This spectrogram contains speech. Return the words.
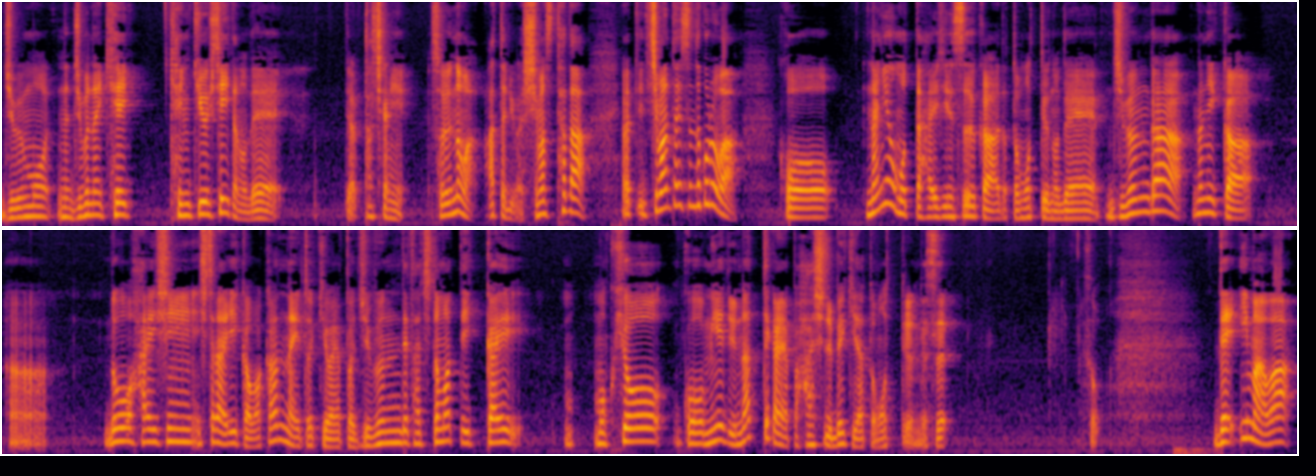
自分も、自分なり研究していたので、いや、確かに、そういうのはあったりはします。ただ、一番大切なところは、こう、何をもって配信するかだと思ってるので、自分が何か、あどう配信したらいいか分かんない時は、やっぱ自分で立ち止まって一回、目標こう見えるようになってからやっぱ走るべきだと思ってるんです。で、今は、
